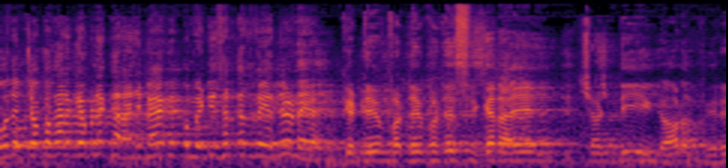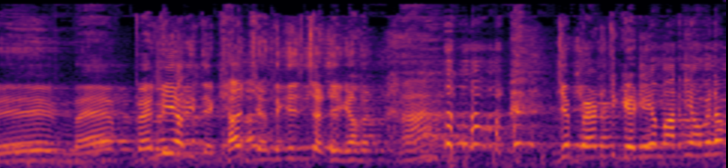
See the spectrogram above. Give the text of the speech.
ਉਹਦੇ ਚੁੱਪ ਕਰਕੇ ਆਪਣੇ ਘਰਾਂ 'ਚ ਬਹਿ ਕੇ ਕਮੇਟੀ ਸਰਕਲ ਵੇਖਦੇ ਹੋਣੇ ਆ। ਕਿੱਡੇ ਵੱਡੇ ਵੱਡੇ ਸਿੰਗਰ ਆਏ। ਚੰਡੀਗੜ੍ਹ ਵੀਰੇ ਮੈਂ ਪਹਿਲੀ ਵਾਰੀ ਦੇਖਿਆ ਜ਼ਿੰਦਗੀ 'ਚ ਚੰਡੀਗੜ੍ਹ। ਜੇ ਪਿੰਡ 'ਚ ਗੇੜੀਆਂ ਮਾਰਨੀਆਂ ਹੋਵੇ ਨਾ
